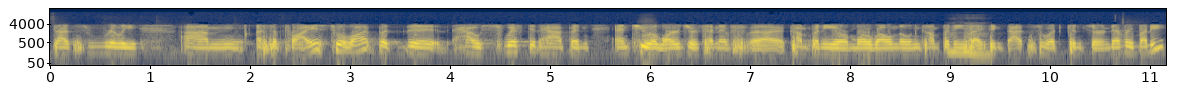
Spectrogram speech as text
that's really um, a surprise to a lot, but the how swift it happened and to a larger kind of uh, company or more well-known companies. Mm-hmm. I think that's what concerned everybody.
